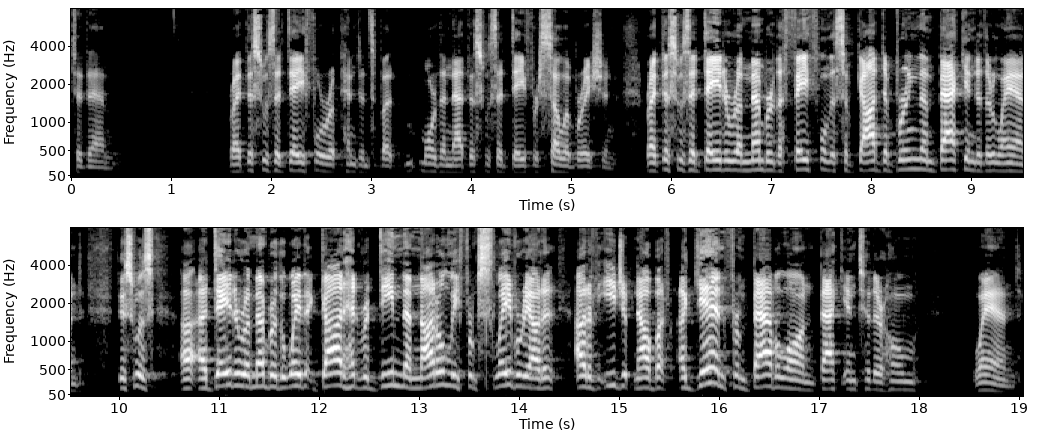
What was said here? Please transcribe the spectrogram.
to them. Right? This was a day for repentance, but more than that, this was a day for celebration. Right? This was a day to remember the faithfulness of God to bring them back into their land. This was a day to remember the way that God had redeemed them, not only from slavery out of, Egypt now, but again from Babylon back into their homeland.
